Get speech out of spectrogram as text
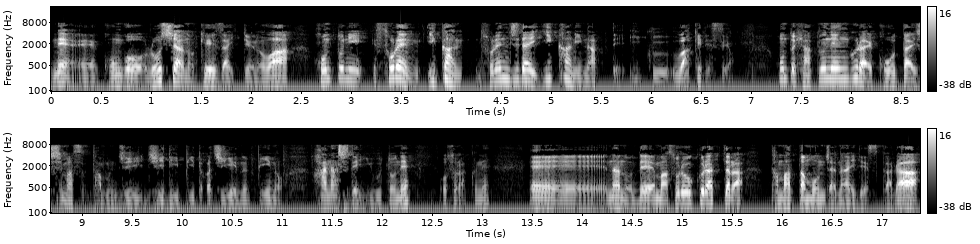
う、ね、え今後、ロシアの経済っていうのは、本当にソ連以下、ソ連時代以下になっていくわけですよ。ほんと100年ぐらい後退します。多分、G、GDP とか GNP の話で言うとね。おそらくね。えー、なので、まあそれを食らったらたまったもんじゃないですから、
